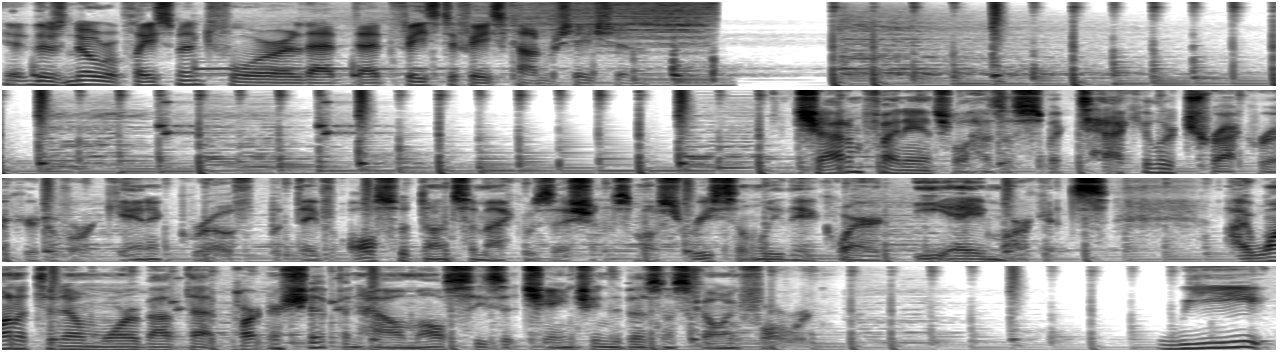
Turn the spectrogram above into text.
there's no replacement for that that face-to-face conversation Chatham Financial has a spectacular track record of organic growth, but they've also done some acquisitions. Most recently, they acquired EA Markets. I wanted to know more about that partnership and how Amol sees it changing the business going forward. We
